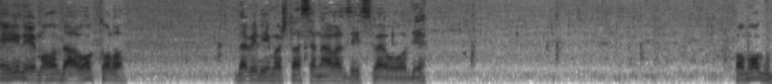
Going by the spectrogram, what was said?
E, idemo ovdje okolo da vidimo šta se nalazi sve ovdje. Pa mogu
